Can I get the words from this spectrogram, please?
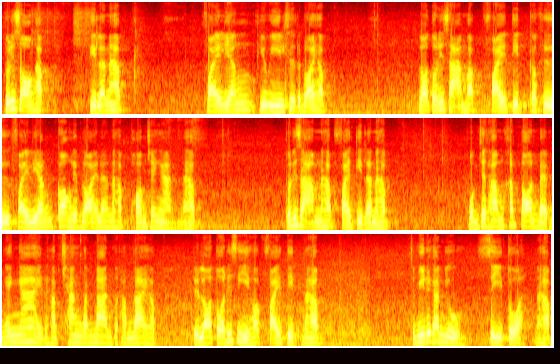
ตัวที่2ครับติดแล้วนะครับ ไฟเลี้ยง PoE เสร็จเรียบร้อยครับรอตัวที่3ครับไฟติดก็คือไฟเลี้ยงกล้องเรียบร้อยแล้วนะครับ พร้อมใช้งานนะครับ ตัวที่3นะครับไฟติดแล้วนะครับ ผมจะทำขั้นตอนแบบง่าย ๆนะครับ ช่างบ้านๆก็ทำได้ครับ เดี๋ยวรอตัวที่4ครับไฟติดนะครับ จะมีด้วยกันอยู่ 4 ตัวนะครับ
